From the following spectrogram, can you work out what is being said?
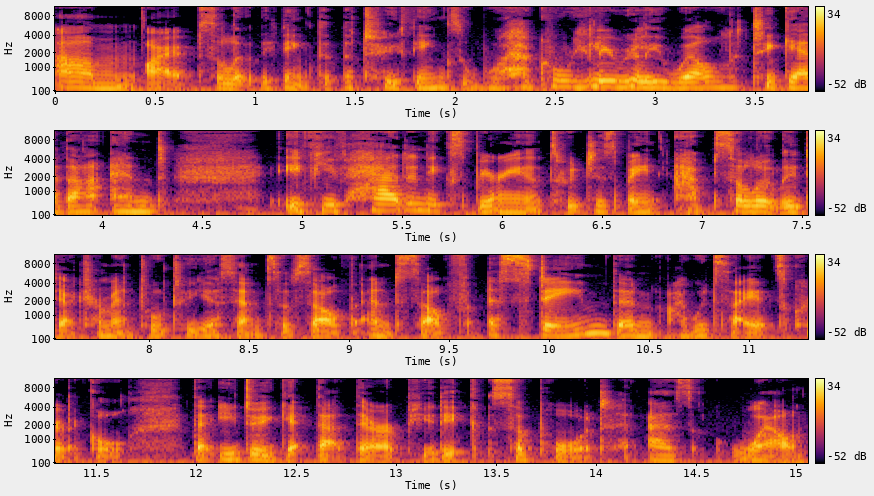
Um, I absolutely think that the two things work really, really well together. And if you've had an experience, experience which has been absolutely detrimental to your sense of self and self esteem, then I would say it's critical that you do get that therapeutic support as well.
